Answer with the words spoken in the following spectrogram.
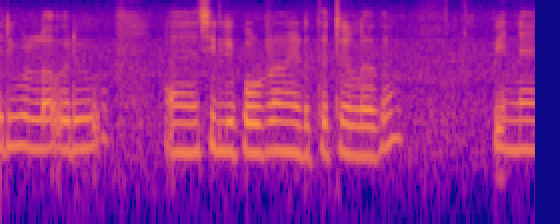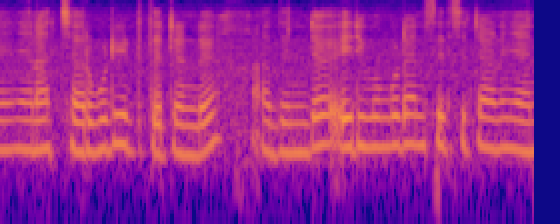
എരിവുള്ള ഒരു ചില്ലി പൗഡറാണ് എടുത്തിട്ടുള്ളത്. പിന്നെ ഞാൻ അച്ചാർ പൊടി എടുത്തിട്ടുണ്ട്. അതിന്റെ എരിവും കൂടെ അനുസരിച്ചിട്ടാണ് ഞാൻ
